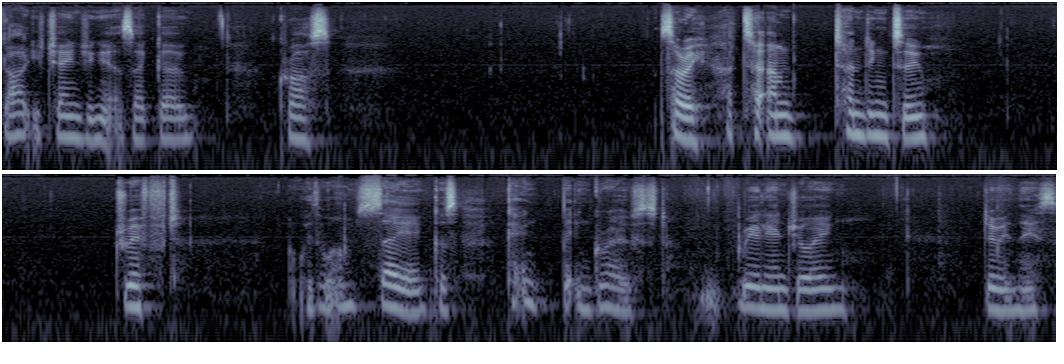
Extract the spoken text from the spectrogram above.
slightly changing it as I go across. Sorry, I t- I'm tending to drift with what I'm saying because getting a bit engrossed. Really enjoying doing this.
